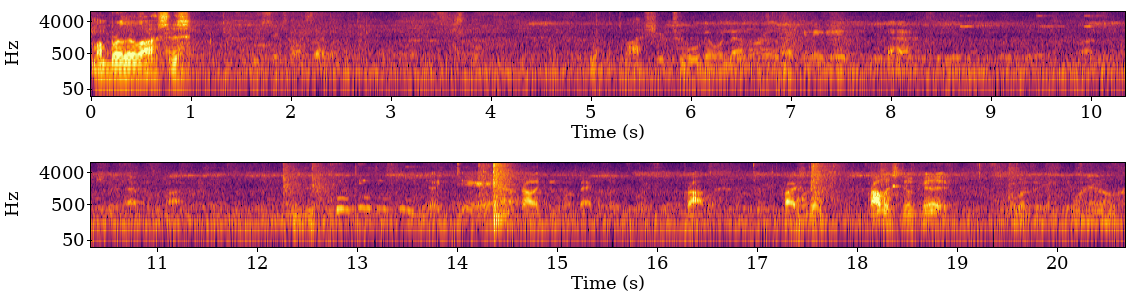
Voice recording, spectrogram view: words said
My brother lost his. Lost your tool going down the road like an idiot. Sure happens a lot. Damn. Probably could have went back and looked for it. Probably. Probably still. Probably still could. Or was it going to get ran over?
